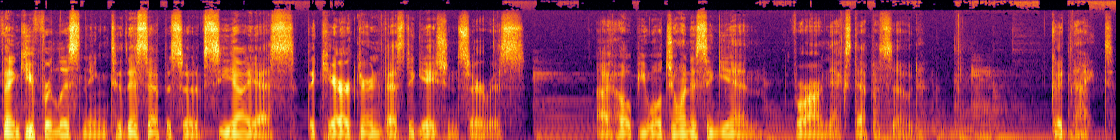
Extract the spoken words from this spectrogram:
Thank you for listening to this episode of CIS, the Character Investigation Service. I hope you will join us again for our next episode. Good night.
